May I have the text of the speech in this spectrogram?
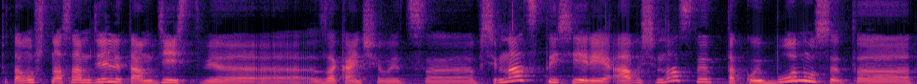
Потому что на самом деле там действие э, заканчивается в 17 серии, а 18 это такой бонус, это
